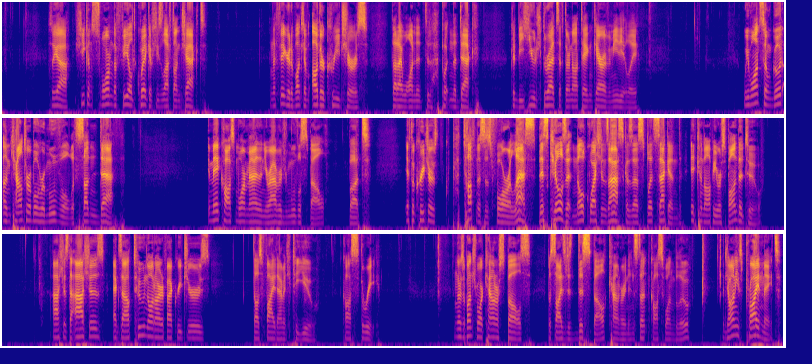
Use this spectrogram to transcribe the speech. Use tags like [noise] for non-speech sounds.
So yeah, she can swarm the field quick if she's left unchecked. And I figured a bunch of other creatures that I wanted to put in the deck could be huge threats if they're not taken care of immediately. We want some good uncounterable removal with sudden death. It may cost more mana than your average removal spell, but if the creature's toughness is 4 or less, this kills it, no questions asked, because a split second, it cannot be responded to. Ashes to Ashes, exile 2 non-artifact creatures, does 5 damage to you. Costs 3. And there's a bunch more counter spells, besides just this spell, counter an instant, costs 1 blue. Ajani's Pridemate.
